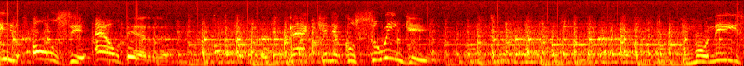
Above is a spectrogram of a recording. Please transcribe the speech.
E onze Elder. Técnico Swing. Muniz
